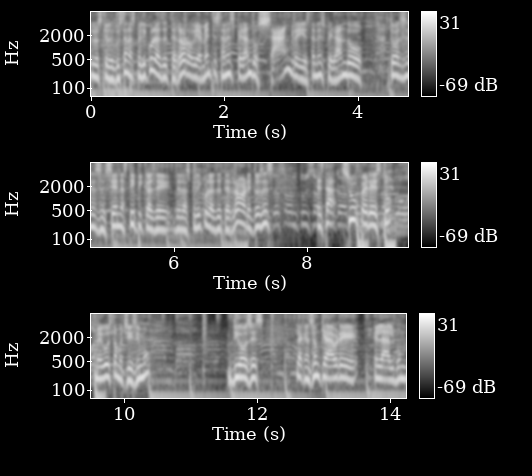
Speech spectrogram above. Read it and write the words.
a los que les gustan las películas de terror, obviamente están esperando sangre y están esperando todas esas escenas típicas de, de las películas de terror. Entonces, está súper esto, me gusta muchísimo. Dioses, la canción que abre el álbum.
